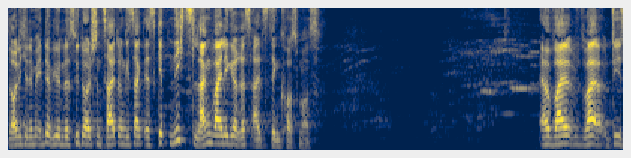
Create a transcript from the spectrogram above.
neulich in einem Interview in der Süddeutschen Zeitung gesagt, es gibt nichts Langweiligeres als den Kosmos. Weil, weil die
